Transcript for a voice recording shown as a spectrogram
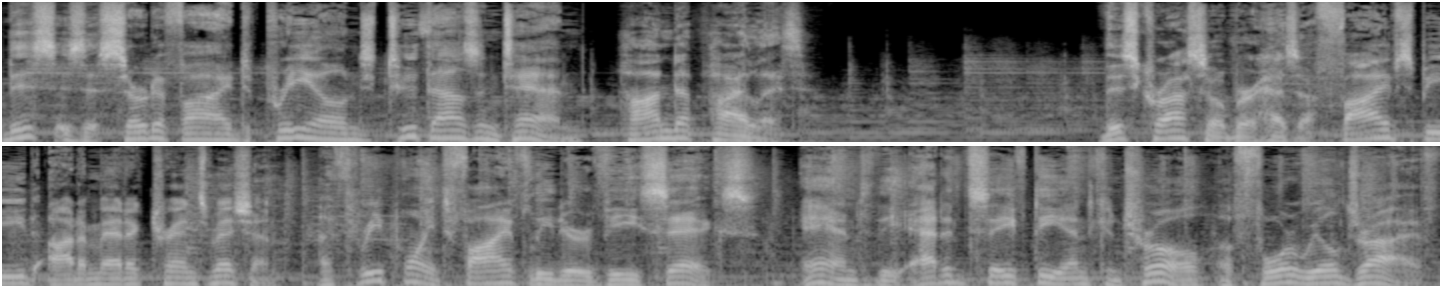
This is a certified pre-owned 2010 Honda Pilot. This crossover has a 5-speed automatic transmission, a 3.5-liter V6, and the added safety and control of four-wheel drive.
